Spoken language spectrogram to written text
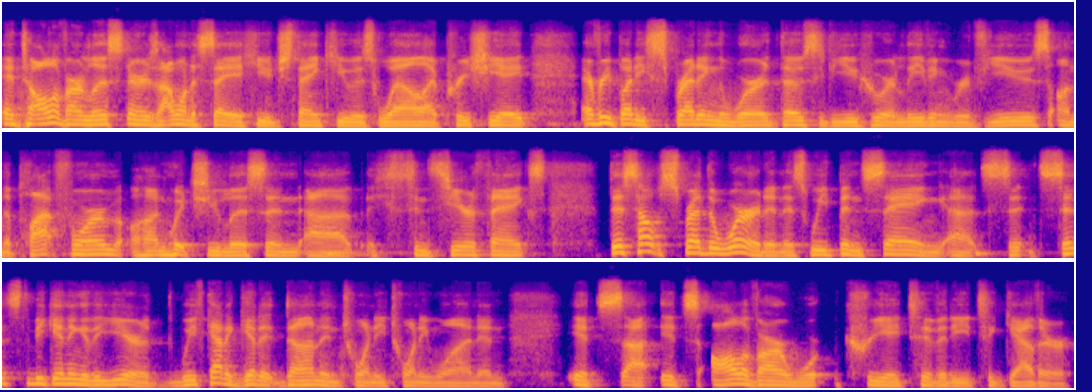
And to all of our listeners, I want to say a huge thank you as well. I appreciate everybody spreading the word. Those of you who are leaving reviews on the platform on which you listen, uh, sincere thanks. This helps spread the word. And as we've been saying uh, since, since the beginning of the year, we've got to get it done in 2021. And it's uh, it's all of our creativity together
